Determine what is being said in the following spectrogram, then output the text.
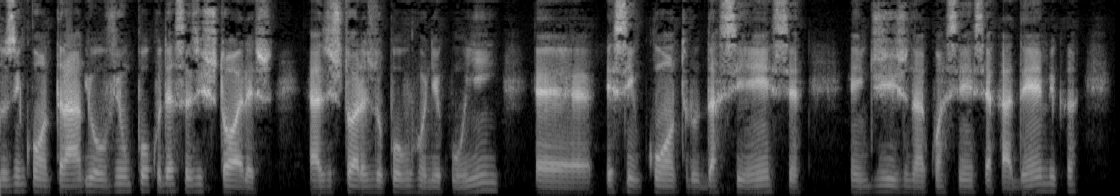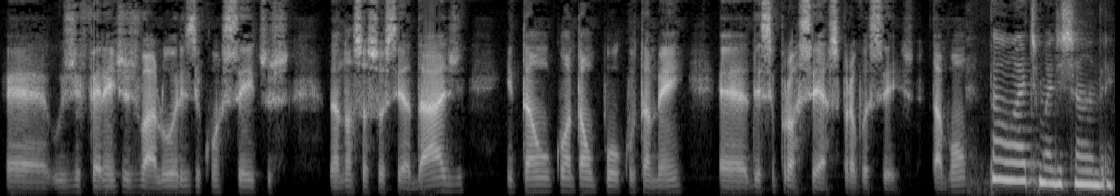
Nos encontrar e ouvir um pouco dessas histórias, as histórias do povo Ronicuim, é, esse encontro da ciência indígena com a ciência acadêmica, é, os diferentes valores e conceitos da nossa sociedade. Então, contar um pouco também é, desse processo para vocês, tá bom? Tá ótimo, Alexandre.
